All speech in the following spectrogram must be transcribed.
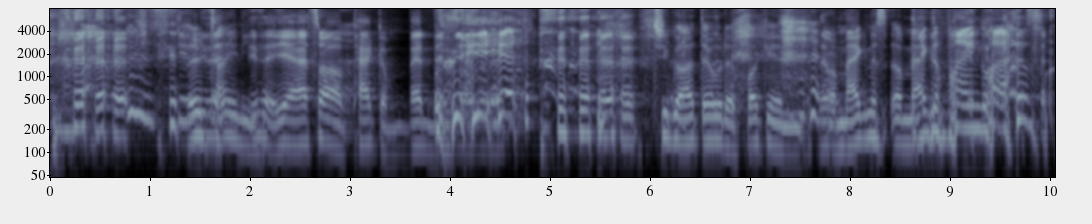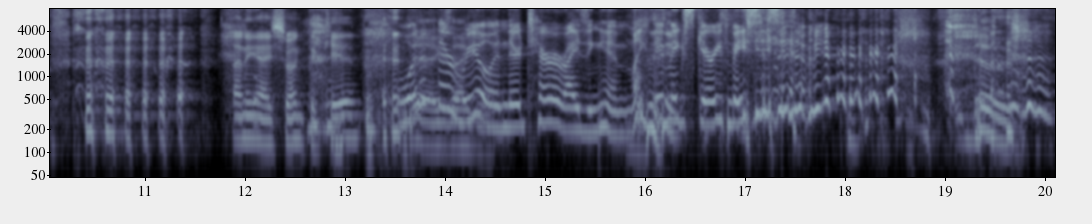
they're He tiny. He said, "Yeah, I saw a pack of bed bugs." over there." You go out there with a fucking a, magnus, a magnifying glass. Honey, I shrunk the kid. What Yeah, if they're exactly. real and they're terrorizing him? Like they make scary faces in the mirror. Dude.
